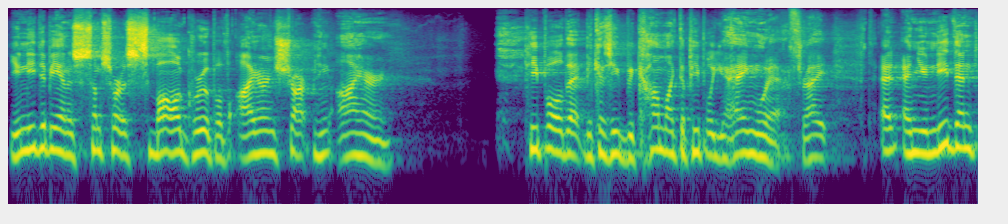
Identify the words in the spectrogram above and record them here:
You need to be in some sort of small group of iron sharpening iron. People that, because you become like the people you hang with, right? And, and you need then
